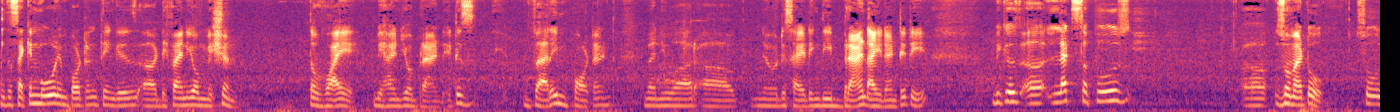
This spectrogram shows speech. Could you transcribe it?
the second more important thing is uh, define your mission the why behind your brand. It is very important when you are uh, you know deciding the brand identity because uh, let's suppose uh, zomato. So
